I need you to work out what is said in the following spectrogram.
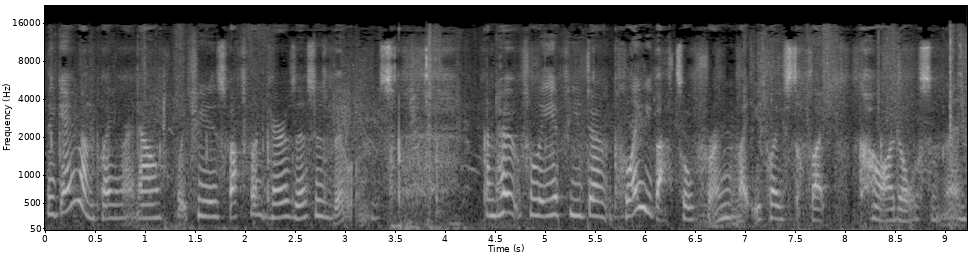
the game I'm playing right now, which is Battlefront Heroes vs Villains. And hopefully if you don't play Battlefront, like you play stuff like Card or something,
